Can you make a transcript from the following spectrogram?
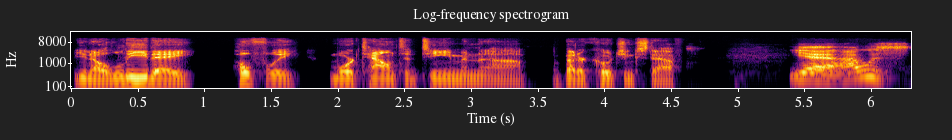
you know, lead a hopefully more talented team and uh, a better coaching staff? Yeah, I was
